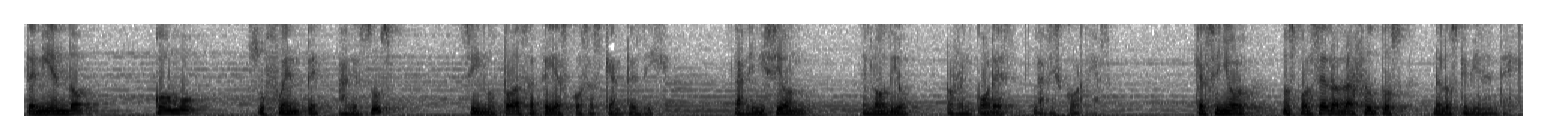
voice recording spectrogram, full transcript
teniendo como su fuente a Jesús, sino todas aquellas cosas que antes dije. La división, el odio, los rencores, las discordias. Que el Señor nos conceda dar frutos de los que vienen de Él.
